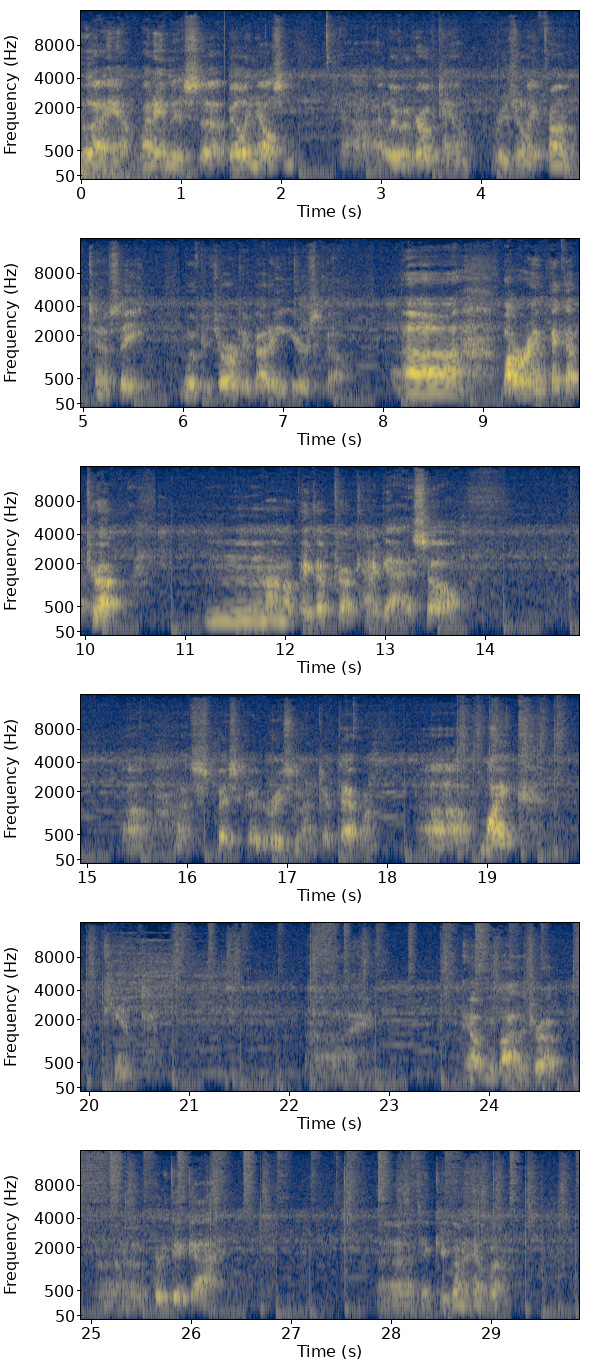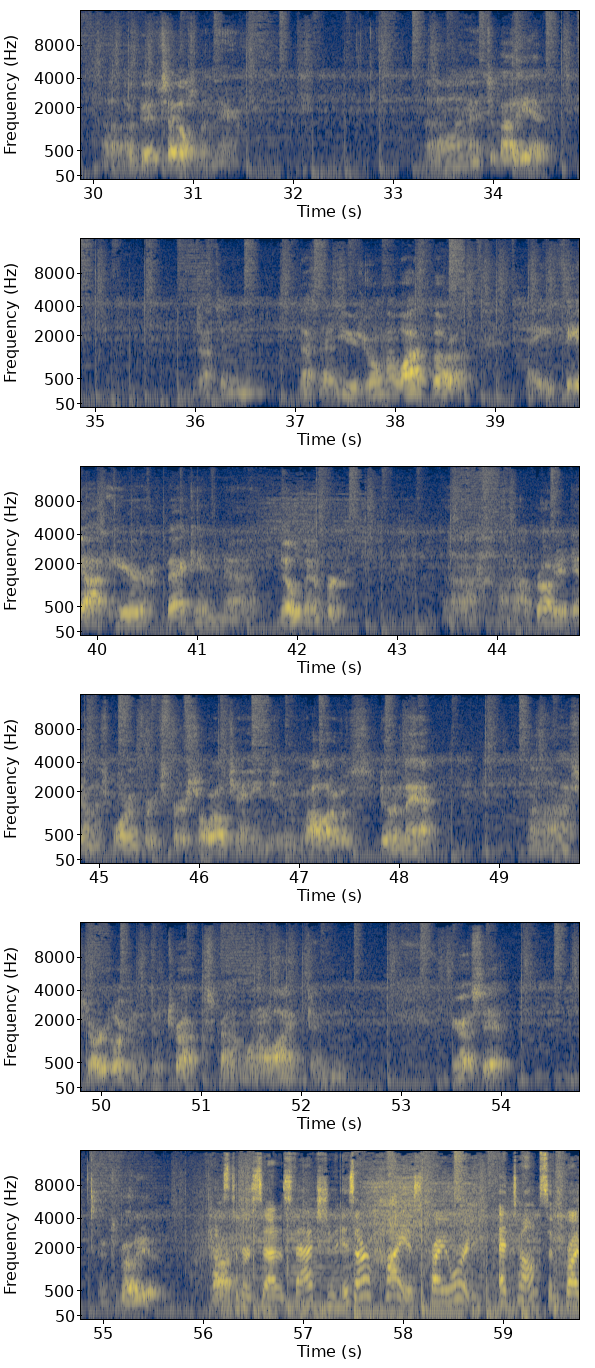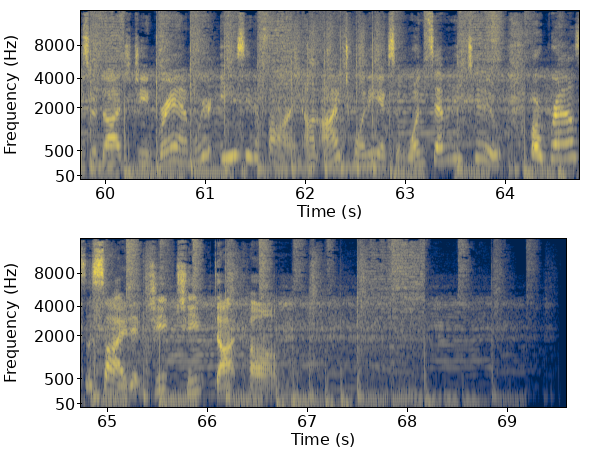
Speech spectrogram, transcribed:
who I am. My name is uh, Billy Nelson. Uh, I live in Grovetown, originally from Tennessee. Moved to Georgia about eight years ago. Uh, bought a Ram pickup truck. Mm, I'm a pickup truck kind of guy, so uh, that's basically the reason I took that one. Uh, Mike Kent uh, helped me buy the truck. Pretty good guy. I think you're going to have a, a good salesman there. Uh, that's about it. Nothing, nothing unusual. My wife bought a, a Fiat here back in uh, November. Uh, I brought it down this morning for its first oil change, and while I was doing that, uh, I started looking at the trucks, found one I liked, and here I sit. That's about it. Customer satisfaction is our highest priority. At Thomson Chrysler Dodge Jeep Ram, we're easy to find on I 20 exit 172 or browse the site at jeepcheap.com.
